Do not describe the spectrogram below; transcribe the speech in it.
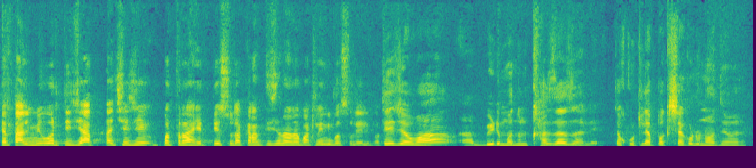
त्या तालमीवरती जे आत्ताचे जे पत्र आहेत ते सुद्धा क्रांतिसिंह नाना पाटलांनी बसवलेले ते जेव्हा बीड मधून खासदार झाले तर कुठल्या पक्षाकडून होते?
